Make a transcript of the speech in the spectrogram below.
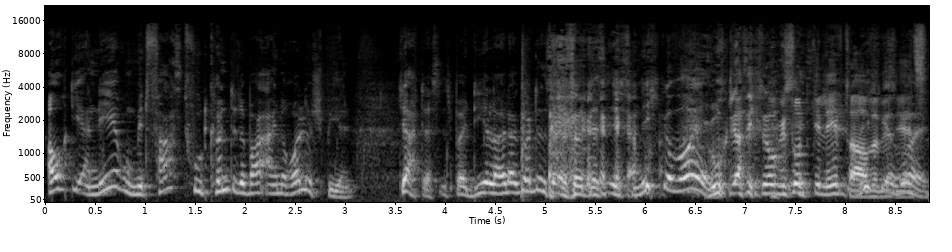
Auch die Ernährung mit Fastfood könnte dabei eine Rolle spielen. Ja, das ist bei dir leider Gottes, also das ist nicht gewollt. Gut, dass ich so gesund gelebt habe bis gewollt. jetzt.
